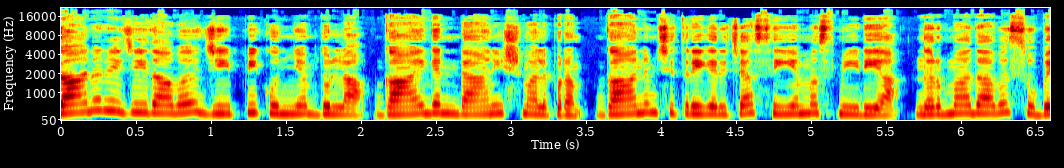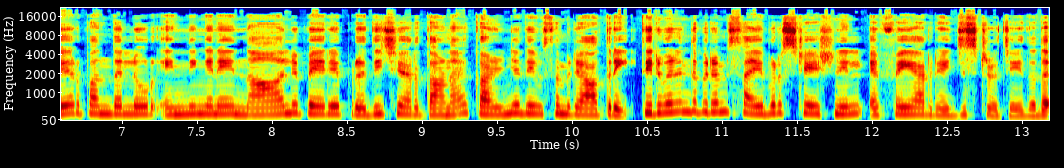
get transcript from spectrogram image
ഗാനരചയിതാവ് ജി പി കുഞ്ഞബ്ദുള്ള ഗായകൻ ഡാനിഷ് മലപ്പുറം ഗാനം ചിത്രീകരിച്ച സി എം എസ് മീഡിയ നിർമ്മാതാവ് സുബൈർ പന്തല്ലൂർ എന്നിങ്ങനെ നാലു പേരെ പ്രതി ചേർത്താണ് കഴിഞ്ഞ ദിവസം രാത്രി തിരുവനന്തപുരം സൈബർ സ്റ്റേഷനിൽ എഫ്ഐആർ രജിസ്റ്റർ ചെയ്തത്.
